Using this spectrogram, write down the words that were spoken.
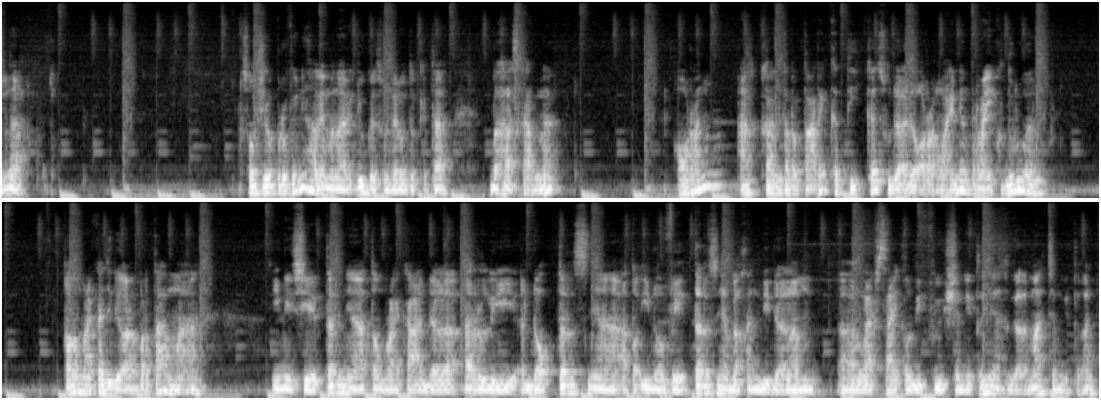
Nah, social proof ini hal yang menarik juga sebenarnya untuk kita bahas karena orang akan tertarik ketika sudah ada orang lain yang pernah ikut duluan. Kalau mereka jadi orang pertama, initiatornya atau mereka adalah early adoptersnya atau innovatorsnya bahkan di dalam uh, life cycle diffusion itunya segala macam gitu kan.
